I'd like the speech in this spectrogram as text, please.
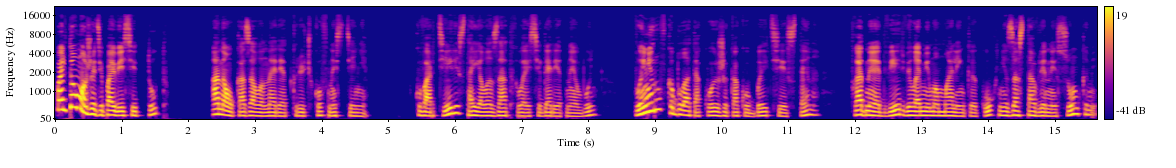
«Пальто можете повесить тут». Она указала на ряд крючков на стене. В квартире стояла затхлая сигаретная вонь. Планировка была такой же, как у Бетти и Стена. Входная дверь вела мимо маленькой кухни, заставленной сумками,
